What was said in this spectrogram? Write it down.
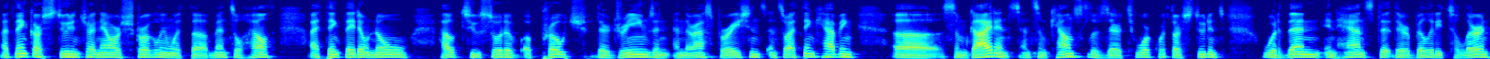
I think our students right now are struggling with uh, mental health. I think they don't know how to sort of approach their dreams and, and their aspirations. And so I think having uh, some guidance and some counselors there to work with our students would then enhance the, their ability to learn.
